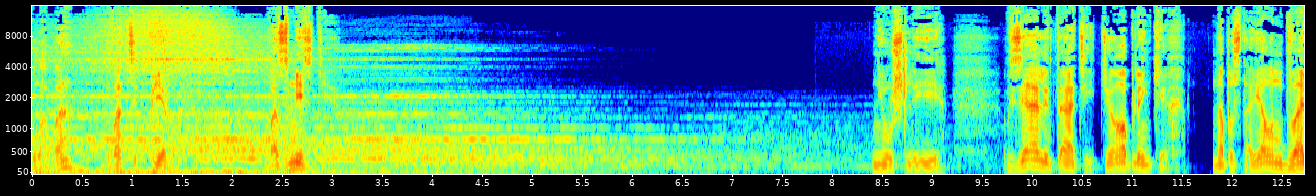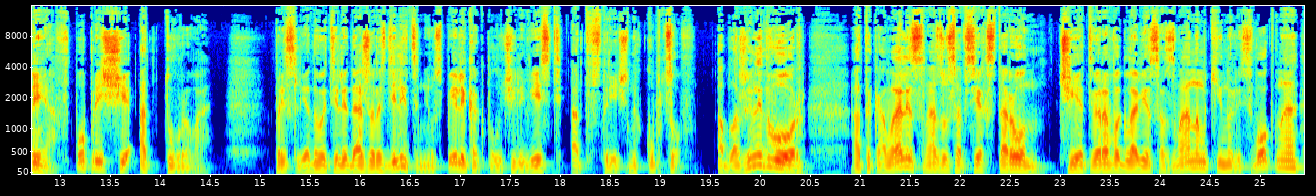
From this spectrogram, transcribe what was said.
Глава 21. Возмездие. Не ушли. Взяли Тати тепленьких на постоялом дворе в поприще от Турова. Преследователи даже разделиться не успели, как получили весть от встречных купцов. Обложили двор, атаковали сразу со всех сторон. Четверо во главе со званом кинулись в окна,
